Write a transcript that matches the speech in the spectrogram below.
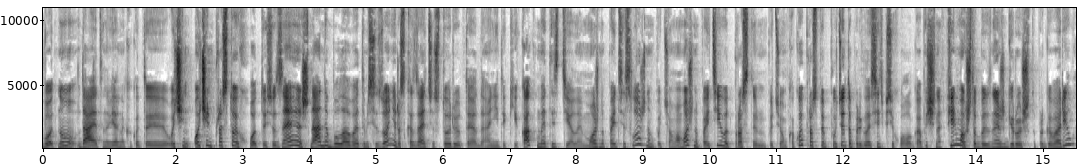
Вот, ну да, это, наверное, какой-то очень, очень простой ход. То есть, вот знаешь, надо было в этом сезоне рассказать историю Теда. Они такие, как мы это сделаем? Можно пойти сложным путем, а можно пойти вот простым путем. Какой простой путь? Это пригласить психолога. Обычно в фильмах, чтобы, знаешь, герой что-то проговорил,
